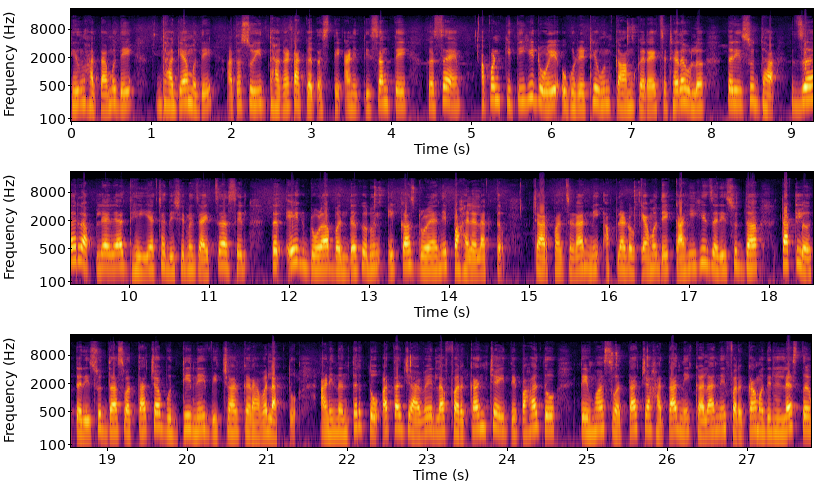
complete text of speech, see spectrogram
घेऊन हातामध्ये धाग्यामध्ये आता सुईत धागा टाकत असते आणि ती सांगते कसं आहे आपण कितीही डोळे उघडे ठेवून काम करायचं ठरवलं तरीसुद्धा जर आपल्याला ध्येयाच्या दिशेने जायचं असेल तर एक डोळा बंद करून एकाच डोळ्याने पाहायला लागतं. चार पाच जणांनी आपल्या डोक्यामध्ये काहीही जरी सुद्धा टाकलं तरीसुद्धा स्वतःच्या बुद्धीने विचार करावा लागतो. आणि नंतर तो आता ज्या वेळेला फरकांच्या इथे पाहतो तेव्हा स्वतःच्या हाताने कलाने फरकामध्ये लिहिलं असतं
